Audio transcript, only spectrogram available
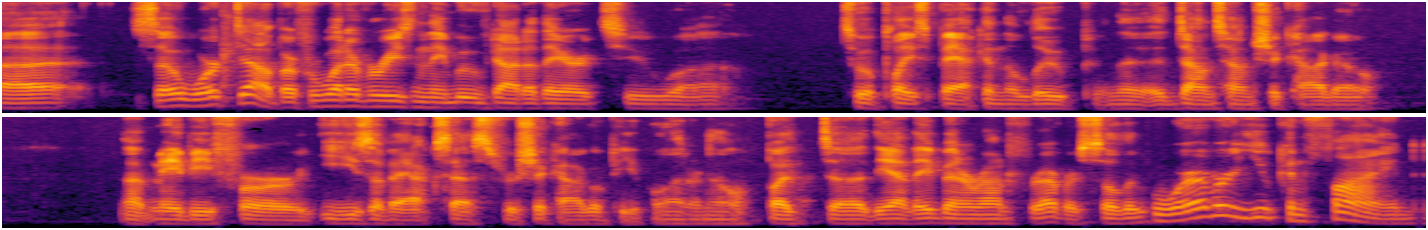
Uh, so it worked out, but for whatever reason, they moved out of there to uh, to a place back in the Loop in the downtown Chicago. Uh, maybe for ease of access for Chicago people, I don't know. But uh, yeah, they've been around forever. So wherever you can find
